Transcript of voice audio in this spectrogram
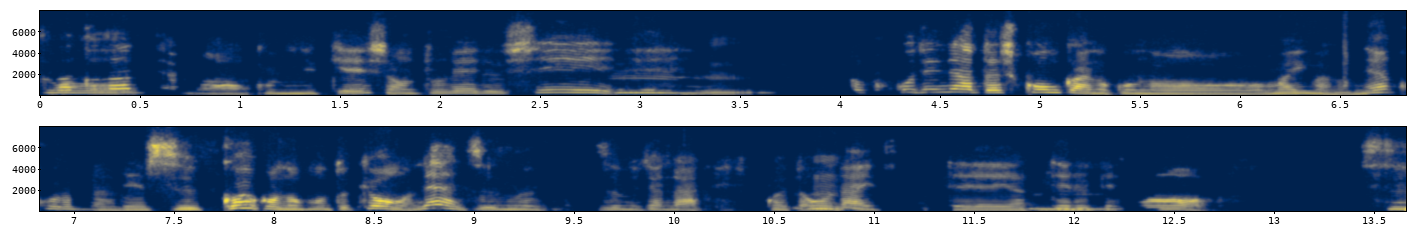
がなくなってもコミュニケーション取れるし、うん。ここでね、私今回のこの、まあ今のね、コロナですっごいこの本当今日もね、ズーム、ズームじゃない、こうやってオンラインでやってるけど、すっ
